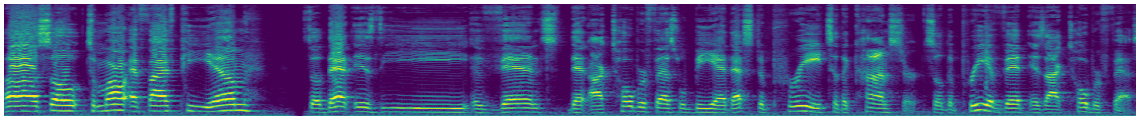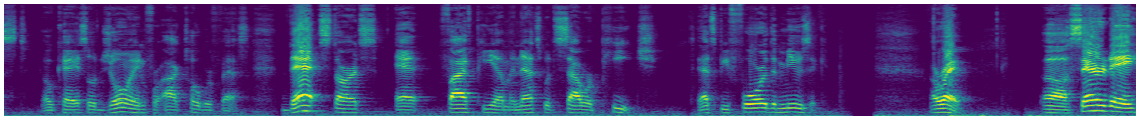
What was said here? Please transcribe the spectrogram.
Uh, so tomorrow at 5 p.m. So that is the event that Oktoberfest will be at. That's the pre to the concert. So the pre-event is Oktoberfest. Okay, so join for Oktoberfest. That starts at 5 p.m. and that's with Sour Peach. That's before the music. All right. Uh, Saturday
